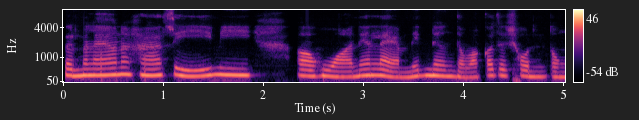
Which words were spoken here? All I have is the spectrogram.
เปิดมาแล้วนะคะ สีมีเอ่อหัวเนี่ยแหลมนิดนึง แต่ว่าก็จะชนตรง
